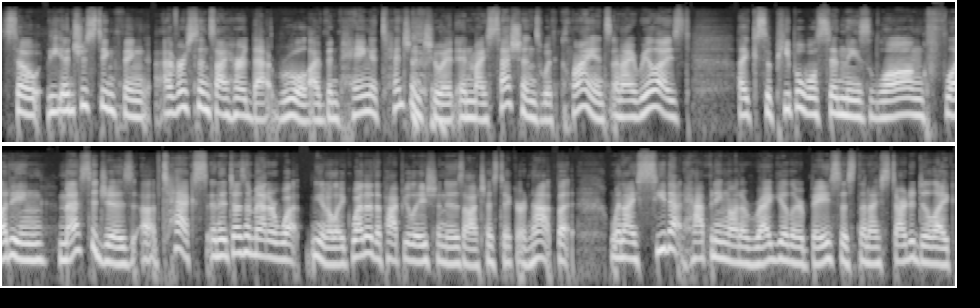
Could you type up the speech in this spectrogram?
So, the interesting thing, ever since I heard that rule, I've been paying attention to it in my sessions with clients. And I realized, like, so people will send these long, flooding messages of text, and it doesn't matter what, you know, like whether the population is autistic or not. But when I see that happening on a regular basis, then I started to, like,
